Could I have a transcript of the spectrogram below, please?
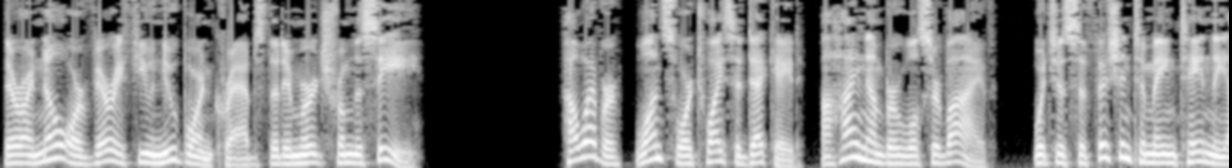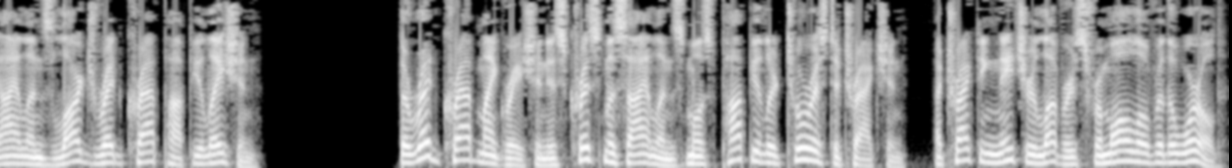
there are no or very few newborn crabs that emerge from the sea. However, once or twice a decade, a high number will survive, which is sufficient to maintain the island's large red crab population. The red crab migration is Christmas Island's most popular tourist attraction, attracting nature lovers from all over the world.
